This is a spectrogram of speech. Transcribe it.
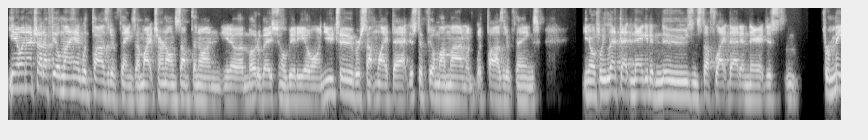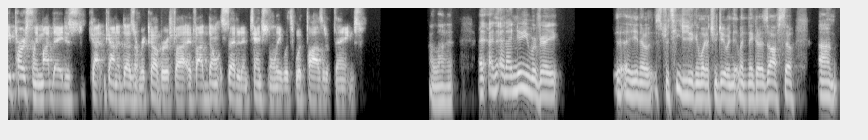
You know and i try to fill my head with positive things. I might turn on something on you know a motivational video on youtube or something like that just to fill my mind with, with positive things. You know if we let that negative news and stuff like that in there it just for me personally my day just kind of doesn't recover if i if i don't set it intentionally with with positive things I love it. And, and I knew you were very, uh, you know, strategic in what you do when, when it goes off. So, um,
